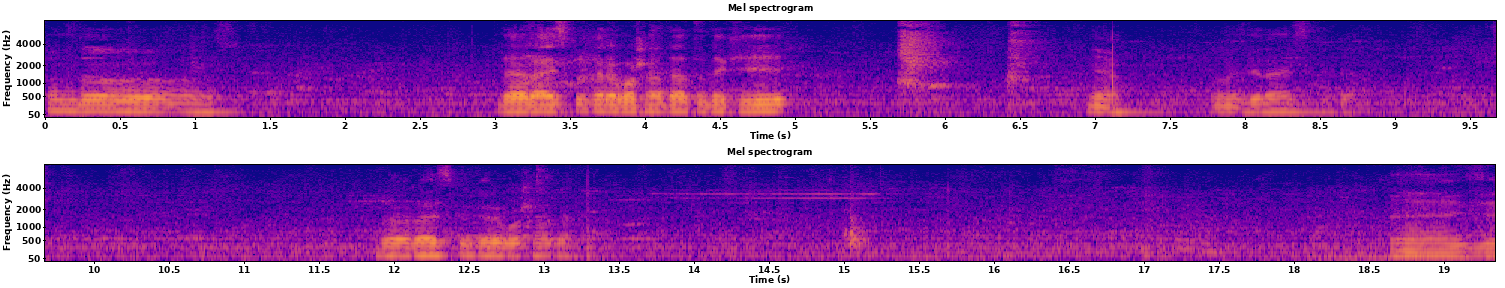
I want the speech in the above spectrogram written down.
সুন্দর। দেখ রাইস কুকারে বসা দাও তো দেখি। হ্যাঁ, ওই যে রাইস কুকার রাইস কুকারে বসা দাও এই যে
